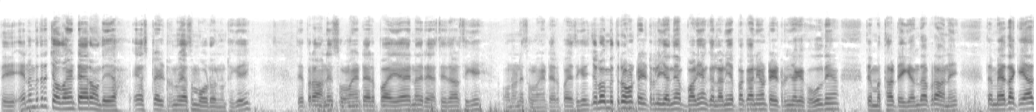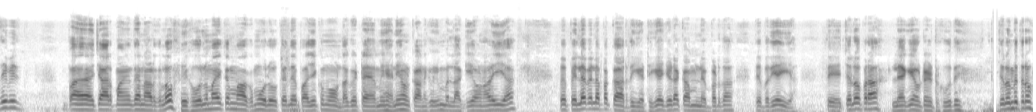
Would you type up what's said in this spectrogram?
ਤੇ ਇਹਨੂੰ ਮਿੱਤਰ 14 ਇੰਚ ਟਾਇਰ ਆਉਂਦੇ ਆ ਇਸ ਟਰੈਕਟਰ ਨੂੰ, ਇਸ ਮਾਡਲ ਨੂੰ, ਠੀਕ ਹੈ ਜੀ? ਤੇ ਭਰਾ ਨੇ 16 ਟਾਇਰ ਪਾਏ ਆ, ਇਹਨਾਂ ਦੇ ਰਿਸ਼ਤੇਦਾਰ ਸੀਗੇ, ਉਹਨਾਂ ਨੇ 16 ਟਾਇਰ ਪਾਏ ਸੀਗੇ। ਚਲੋ ਮਿੱਤਰੋ, ਹੁਣ ਟਰੈਕਟਰ ਲਈ ਜਾਂਦੇ ਆ ਬਾਲੀਆਂ ਗੱਲਾਂ ਨਹੀਂ ਆਪਾਂ ਕਰਨੀਆਂ, ਹੁਣ ਟਰੈਕਟਰ ਨੂੰ ਜਾ ਕੇ ਖੋਲਦੇ ਆ ਤੇ ਮੱਥਾ ਟੇਕ ਜਾਂਦਾ ਭਰਾ ਨੇ। ਤੇ ਮੈਂ ਤਾਂ ਕਿਹਾ ਸੀ ਵੀ ਚਾਰ ਪੰਜ ਦਿਨ ਨਾਲ ਲਓ ਫੇ ਖੋਲ ਮੈਂ ਘੁਮਾ ਘਮੋ ਲੋ ਕਹਿੰਦੇ ਭਾਜੀ ਘਮਾਉਣ ਦਾ ਕੋਈ ਟਾਈਮ ਹੀ ਹੈ ਨਹੀਂ, ਹੁਣ ਕਣਕ ਵੀ ਲੱਗੀ ਆਉਣ ਵਾਲੀ ਆ। ਤੇ ਪਹਿਲਾਂ ਪਹਿਲਾਂ ਆਪਾਂ ਕਰ ਦਈਏ ਠੀਕ ਹੈ, ਜਿਹੜਾ ਕੰਮ ਨਿਬੜਦਾ ਤੇ ਵਧੀਆ ਹੀ ਆ। ਤੇ ਚਲੋ ਭਰਾ, ਲੈ ਕੇ ਆਓ ਟਰੈਕਟਰ ਖੂਹ ਤੇ। ਚਲੋ ਮਿੱਤਰੋ,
